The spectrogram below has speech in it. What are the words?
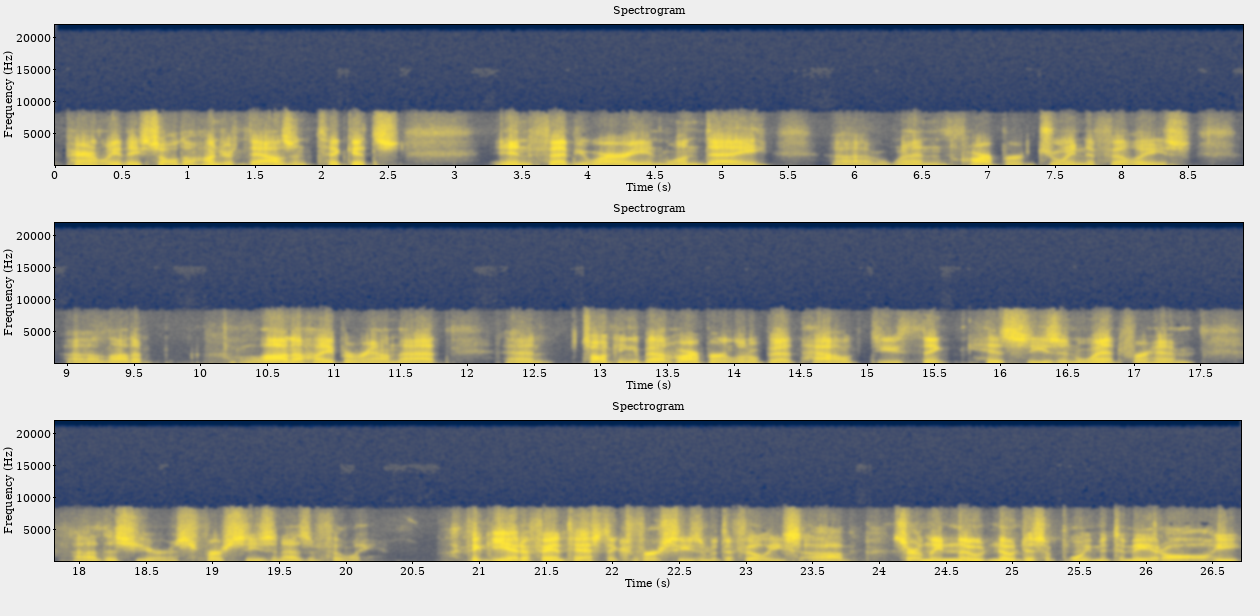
Apparently, they sold 100,000 tickets in February in one day uh, when Harper joined the Phillies. Uh, a lot of a lot of hype around that. And talking about Harper a little bit, how do you think his season went for him uh, this year, his first season as a Philly? I think he had a fantastic first season with the Phillies. Uh, certainly, no no disappointment to me at all. He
